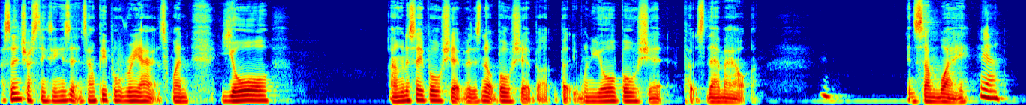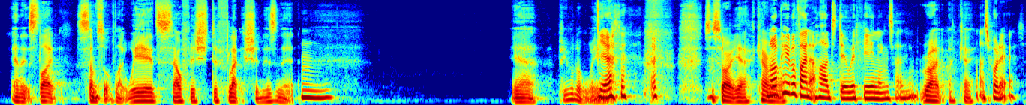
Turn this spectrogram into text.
That's an interesting thing, isn't it? It's how people react when you're I'm gonna say bullshit, but it's not bullshit, but but when your bullshit puts them out in some way, Yeah. and it's like some sort of like weird selfish deflection, isn't it? Mm. Yeah, people are weird. Yeah. So sorry. Yeah, carry a lot on. of people find it hard to deal with feelings, I think. right. Okay. That's what it is.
